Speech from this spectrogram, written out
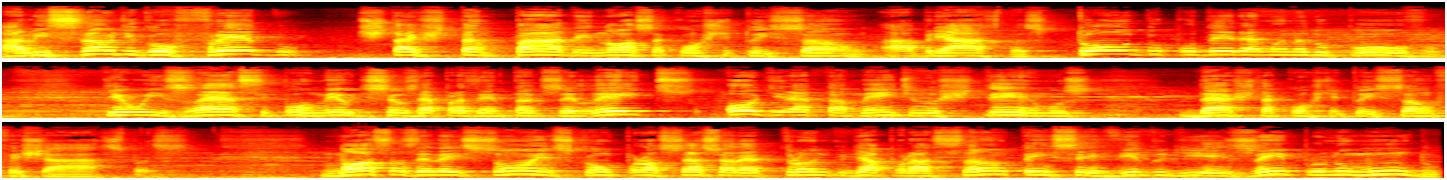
A lição de Gofredo está estampada em nossa Constituição, abre aspas, todo o poder emana do povo, que o exerce por meio de seus representantes eleitos ou diretamente nos termos desta Constituição, fecha aspas. Nossas eleições com o processo eletrônico de apuração têm servido de exemplo no mundo.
